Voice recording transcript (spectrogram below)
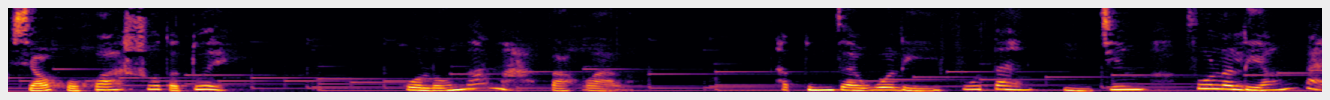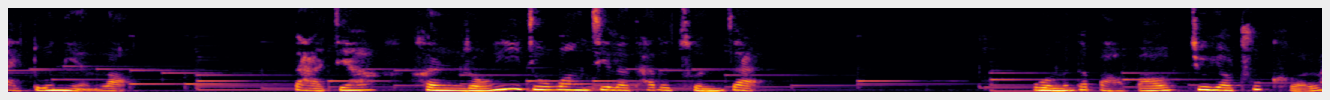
小火花说的对，火龙妈妈发话了。它蹲在窝里孵蛋，已经孵了两百多年了。大家很容易就忘记了它的存在。我们的宝宝就要出壳了。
